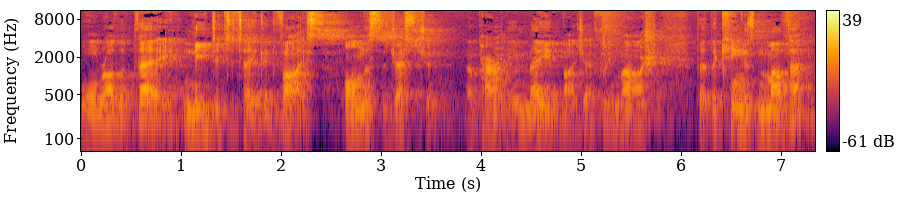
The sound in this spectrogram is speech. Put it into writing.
or rather they, needed to take advice on the suggestion, apparently made by Geoffrey Marsh, that the king's mother,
